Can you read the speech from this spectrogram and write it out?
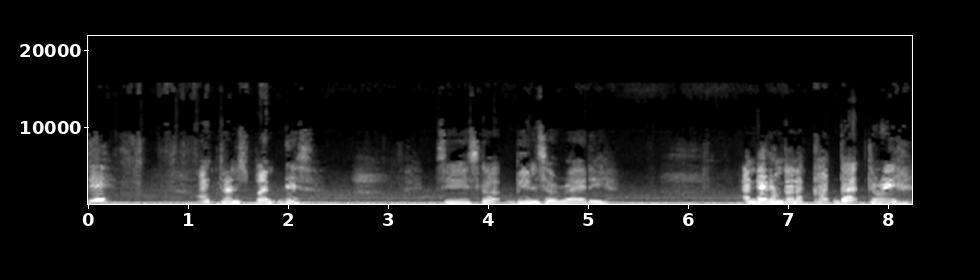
See? I transplant this. See, it's got beans already. And then I'm gonna cut that tree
